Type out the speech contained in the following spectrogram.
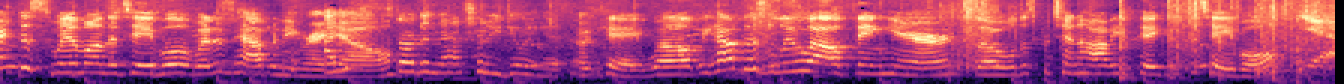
trying to swim on the table? What is happening right I now? just started naturally doing it. Okay, well, we have this luau thing here, so we'll just pretend Hobby Pig is the table. Yeah.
